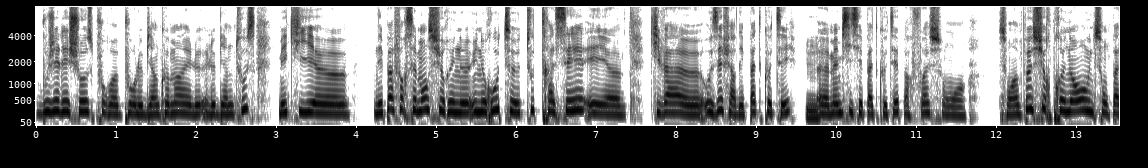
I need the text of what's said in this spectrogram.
bouger les choses pour, pour le bien commun et le, bien de tous, mais qui euh, n'est pas forcément sur une, une, route toute tracée et qui va oser faire des pas de côté, mmh. même si ces pas de côté parfois sont sont un peu surprenants ou ne sont pas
